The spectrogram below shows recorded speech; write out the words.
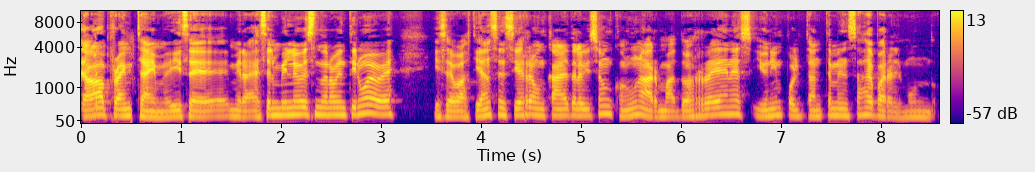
llama Prime Time. Me dice, mira, es el 1999 y Sebastián se encierra en un canal de televisión con un arma, dos rehenes y un importante mensaje para el mundo.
